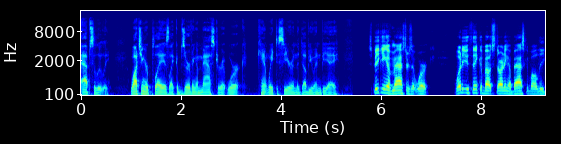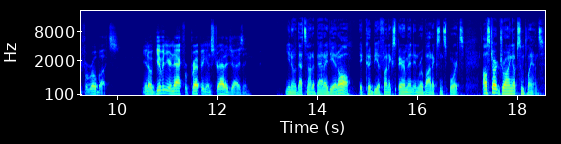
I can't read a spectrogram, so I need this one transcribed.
Absolutely. Watching her play is like observing a master at work. Can't wait to see her in the WNBA. Speaking of masters at work, what do you think about starting a basketball league for robots? You know, given your knack for prepping and strategizing. You know, that's not a bad idea at all. It could be a fun experiment in robotics and sports. I'll start drawing up some plans.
